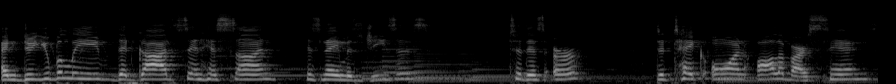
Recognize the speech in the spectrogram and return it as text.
and do you believe that God sent his son, his name is Jesus, to this earth to take on all of our sins,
